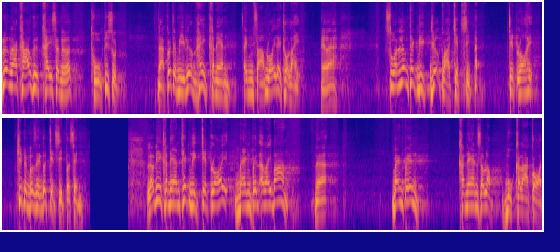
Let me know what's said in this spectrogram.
เรื่องราคาคือใครเสนอถูกที่สุดนะก็จะมีเรื่องให้คะแนนเต็ม 300 ได้เท่าไหร่เห็นไหมส่วนเรื่องเทคนิคเยอะกว่า 70 700 คิดเป็นเปอร์เซ็นต์ก็ 70เปอร์เซ็นต์แล้วนี่คะแนนเทคนิค 700 แบ่งเป็นอะไรบ้างนะฮะแบ่งเป็นคะแนนสำหรับบุคลากร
